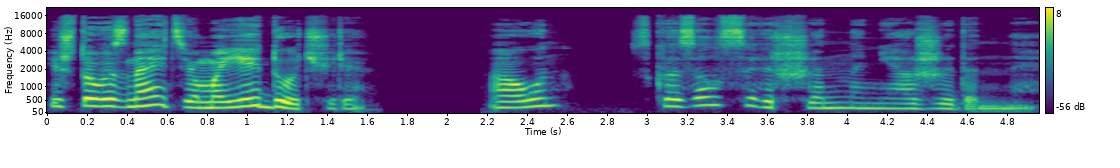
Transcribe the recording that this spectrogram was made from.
«И что вы знаете о моей дочери?» А он сказал совершенно неожиданное.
